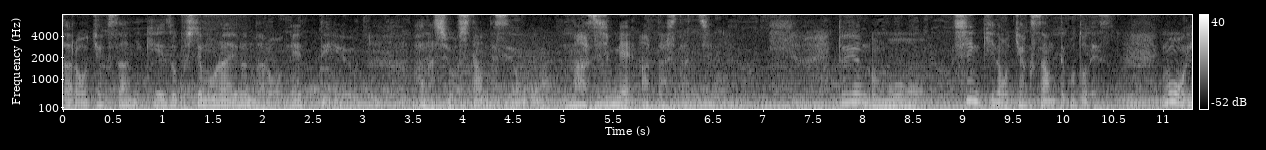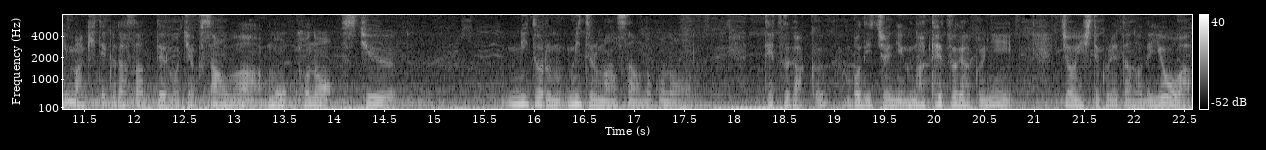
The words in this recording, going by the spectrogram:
たらお客さんに継続してもらえるんだろうねっていう話をしたんですよ。真面目私たち。というのも新規のお客さんってことです。もう今来てくださってるお客さんはもうこのスチューミトルミトルマンさんのこの哲学ボディチューニングの哲学にジョインしてくれたので要は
